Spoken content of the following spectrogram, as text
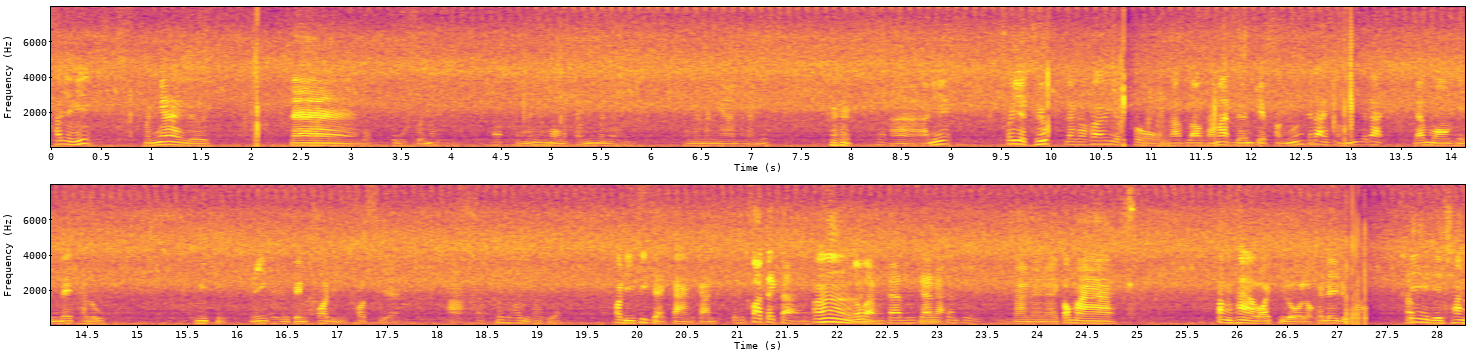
ถ้าอย่างนี้มันง่ายเลยน่าแบบโอ้สวยมากครับผมไม่ได้มองแถวนี้มานานทำไมมันงามขนาดนี้ อ่า อันนี้ ก็อย่าทึบแล้วก็อย่าโปร่งครับ เราสามารถเดินเก็บฝั่งนู้นก็ได้ฝั่งนี้ก็ได้ แล้วมองเห็นได้ทะลุมิตินี่คือเป็นข้อดีข้อเสียอ่าไม่ใช่ข้อดีข้อเสีย ข้อดีที่แตกต่างกัน เป็นข้อแตกต่างเออระหว่างการนั่การนแหละการปลูกอ่าไหนๆก็มาตั้ง 500กิโลเราก็ได้ดูว่าครับนี่เดช่าง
